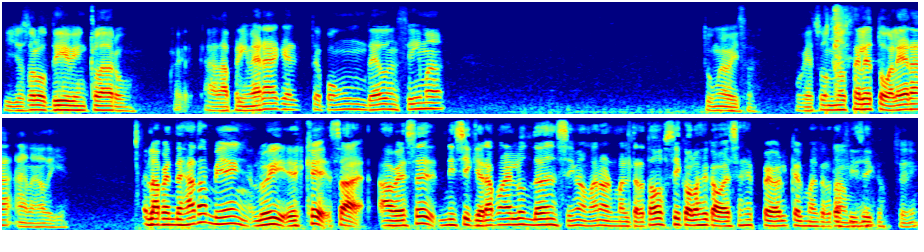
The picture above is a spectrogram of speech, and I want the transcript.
y yo se los dije bien claro, a la primera que te ponga un dedo encima, tú me avisas, porque eso no se le tolera a nadie. La pendeja también, Luis, es que, o sea, a veces ni siquiera ponerle un dedo encima, mano. El maltrato psicológico a veces es peor que el maltrato También, físico. Sí.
